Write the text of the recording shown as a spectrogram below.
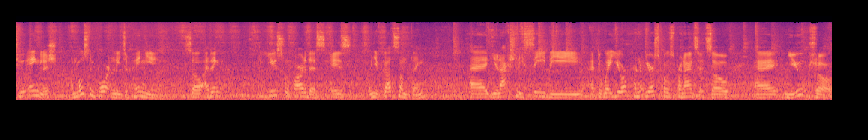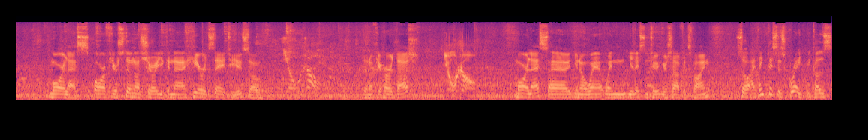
to English and most importantly to Pinyin. So I think the useful part of this is when you've got something, uh, you'll actually see the uh, the way you're you're supposed to pronounce it. So, uh, New Zhou, more or less. Or if you're still not sure, you can uh, hear it say it to you. So, Don't know if you heard that. More or less, uh, you know, when, when you listen to it yourself, it's fine. So I think this is great because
